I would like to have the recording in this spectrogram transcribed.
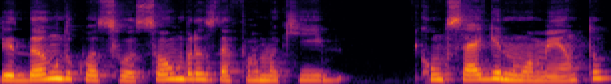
lidando com as suas sombras da forma que consegue no momento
